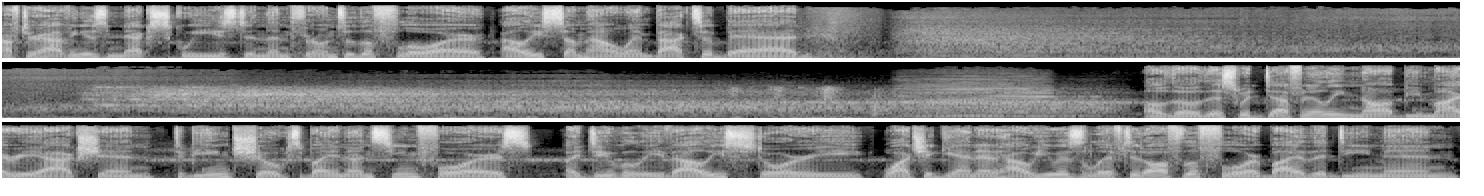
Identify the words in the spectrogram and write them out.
After having his neck squeezed and then thrown to the floor, Ali somehow went back to bed. Although this would definitely not be my reaction to being choked by an unseen force, I do believe Ali's story. Watch again at how he was lifted off the floor by the demon.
